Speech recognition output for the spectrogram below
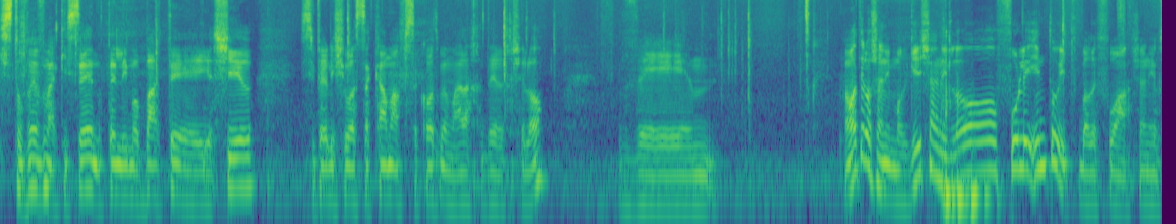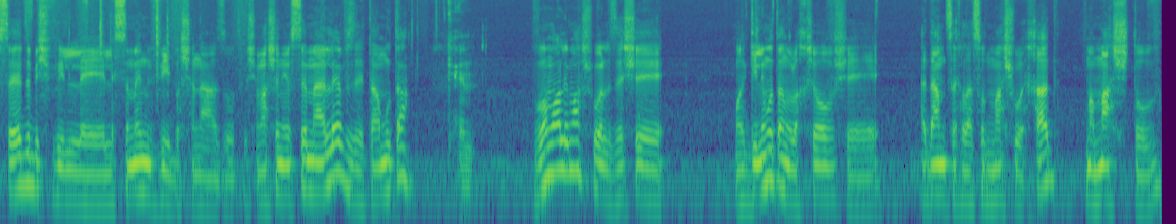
הסתובב מהכיסא, נותן לי מבט אה, ישיר, סיפר לי שהוא עשה כמה הפסקות במהלך הדרך שלו, ו... אמרתי לו שאני מרגיש שאני לא fully intuit ברפואה, שאני עושה את זה בשביל אה, לסמן וי בשנה הזאת, ושמה שאני עושה מהלב זה את העמותה. כן. והוא אמר לי משהו על זה שמרגילים אותנו לחשוב שאדם צריך לעשות משהו אחד, ממש טוב,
